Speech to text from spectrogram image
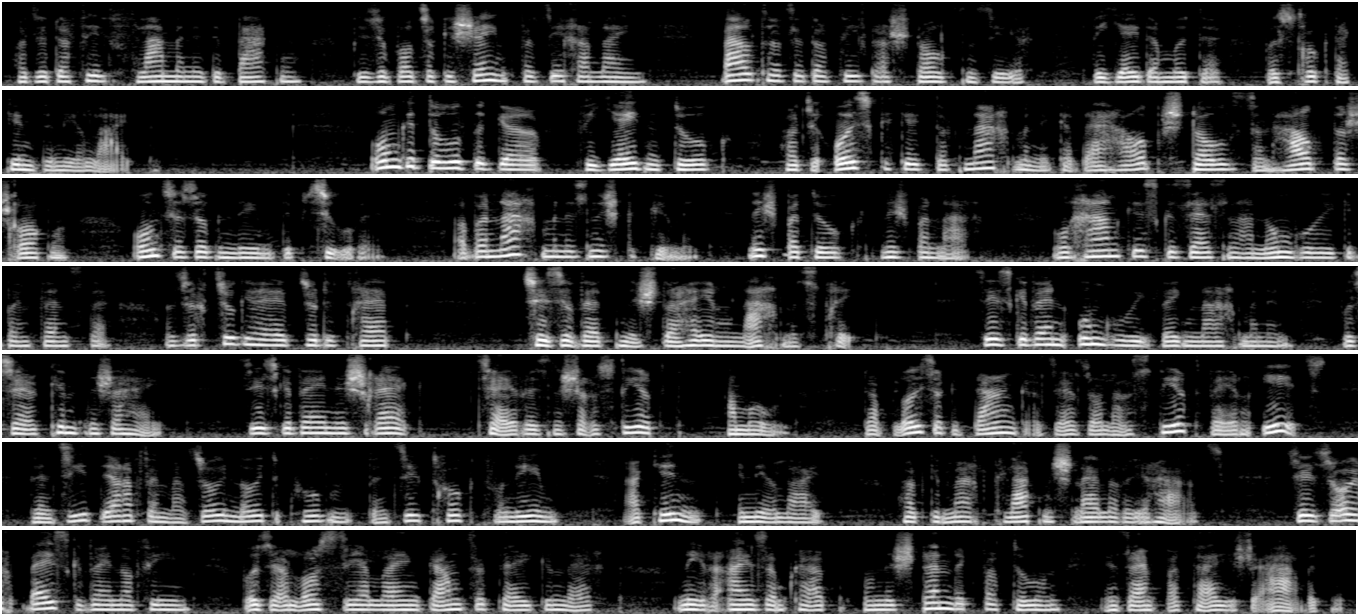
hat sie da viel Flammen in die Backen, wie sie wohl so geschämt für sich allein. Bald hat sie da viel Stolz in sich, wie jede Mutter, was trug das Kind in ihr Leib. Ungeduldiger wie jeden Tag hat sie ausgekickt auf Nachmanneke, der halb stolz und halb erschrocken und sie so genehm die Psyre. Aber Nachmann ist nicht gekommen, nicht bei Tag, nicht bei Nacht. Und Hanke ist gesessen an Unruhige beim Fenster und sich zugehört zu der Treppe, zu sie wird nicht der Herr Nachmanns tritt. Sie ist gewähnt unruhig wegen Nachmannen, wo sie er kommt nicht heim. Sie ist gewähnt schräg, sie ist nicht arrestiert einmal. Der bloße Gedanke, dass er soll arrestiert werden, jetzt, wenn sie darf immer so neu kommen, wenn sie trugt von ihm ein Kind in ihr Leib, hat gemacht klappen schneller ihr Herz. Sie ist euch beiß gewesen auf ihm, wo sie erlost sie allein ganze Tage und Nacht in ihrer Einsamkeit und ist ständig vertun in seinen parteiischen Arbeiten.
